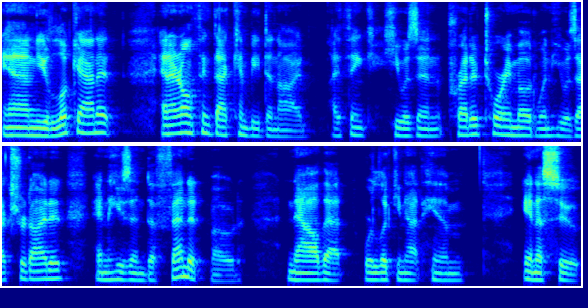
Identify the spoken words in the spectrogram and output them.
And you look at it, and I don't think that can be denied. I think he was in predatory mode when he was extradited, and he's in defendant mode now that we're looking at him in a suit.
